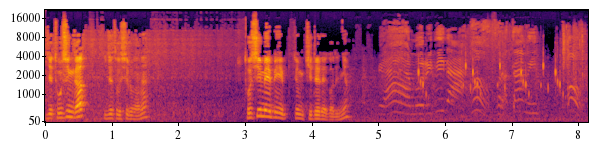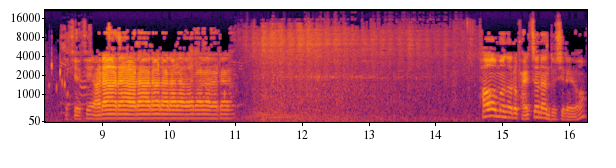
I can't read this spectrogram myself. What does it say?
이제 도시인가? 이제 도시로 가나? 도시 맵이 좀 기대되거든요. 오케이 오케이. 아라라라라라라라라라라 파워먼으로 발전한 도시래요.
